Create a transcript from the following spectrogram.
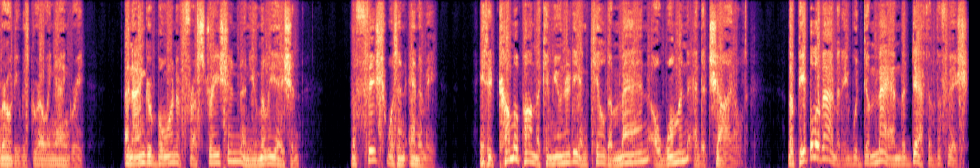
Brody was growing angry, an anger born of frustration and humiliation. The fish was an enemy. It had come upon the community and killed a man, a woman, and a child. The people of Amity would demand the death of the fish.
